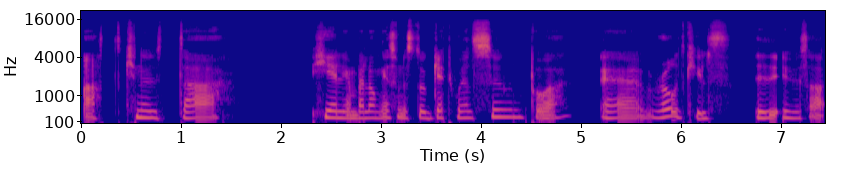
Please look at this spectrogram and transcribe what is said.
att knyta heliumballonger som det stod Get Well Soon på eh, roadkills i USA.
